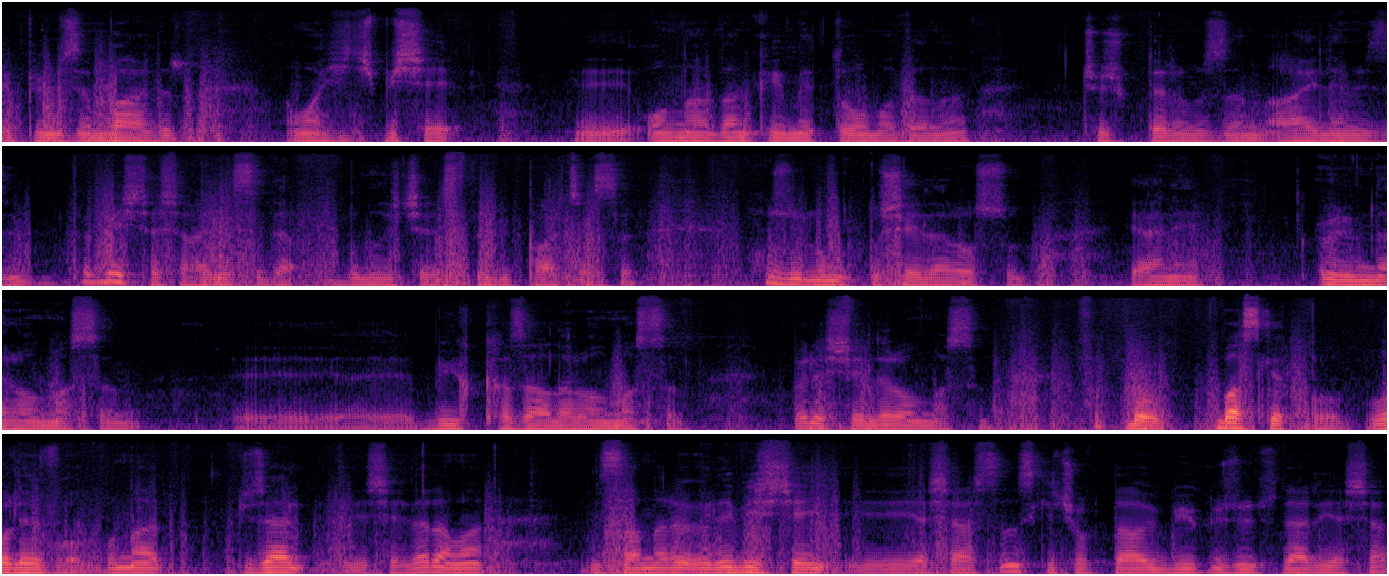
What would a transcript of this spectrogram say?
hepimizin vardır ama hiçbir şey e, onlardan kıymetli olmadığını çocuklarımızın, ailemizin, tabii Beşiktaş ailesi de bunun içerisinde bir parçası. Huzurlu, mutlu şeyler olsun. Yani ölümler olmasın, büyük kazalar olmasın. Böyle şeyler olmasın. Futbol, basketbol, voleybol bunlar güzel şeyler ama insanlara öyle bir şey e, yaşarsınız ki çok daha büyük üzüntüler yaşar.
